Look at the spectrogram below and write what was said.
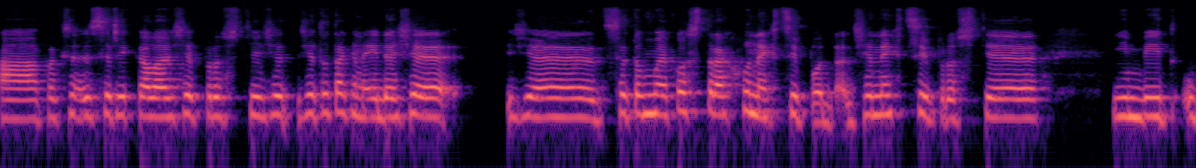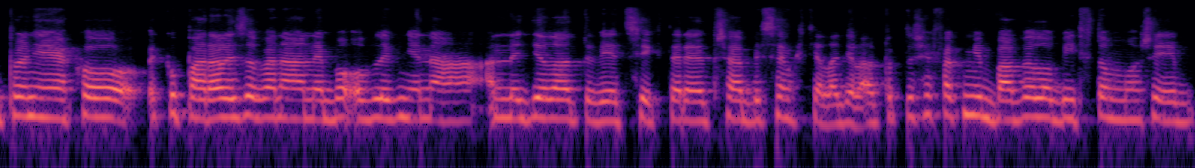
A pak jsem si říkala, že prostě, že, že to tak nejde, že že se tomu jako strachu nechci poddat, že nechci prostě jim být úplně jako, jako paralizovaná nebo ovlivněná a nedělat věci, které třeba by jsem chtěla dělat, protože fakt mě bavilo být v tom moři,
